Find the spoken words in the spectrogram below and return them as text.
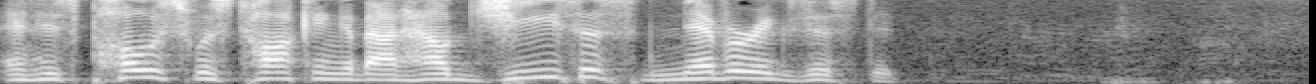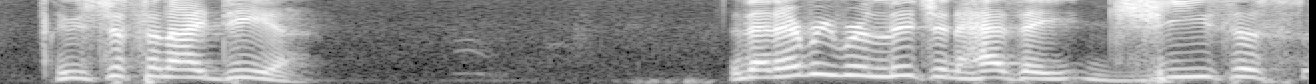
And his post was talking about how Jesus never existed. He was just an idea. And that every religion has a Jesus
